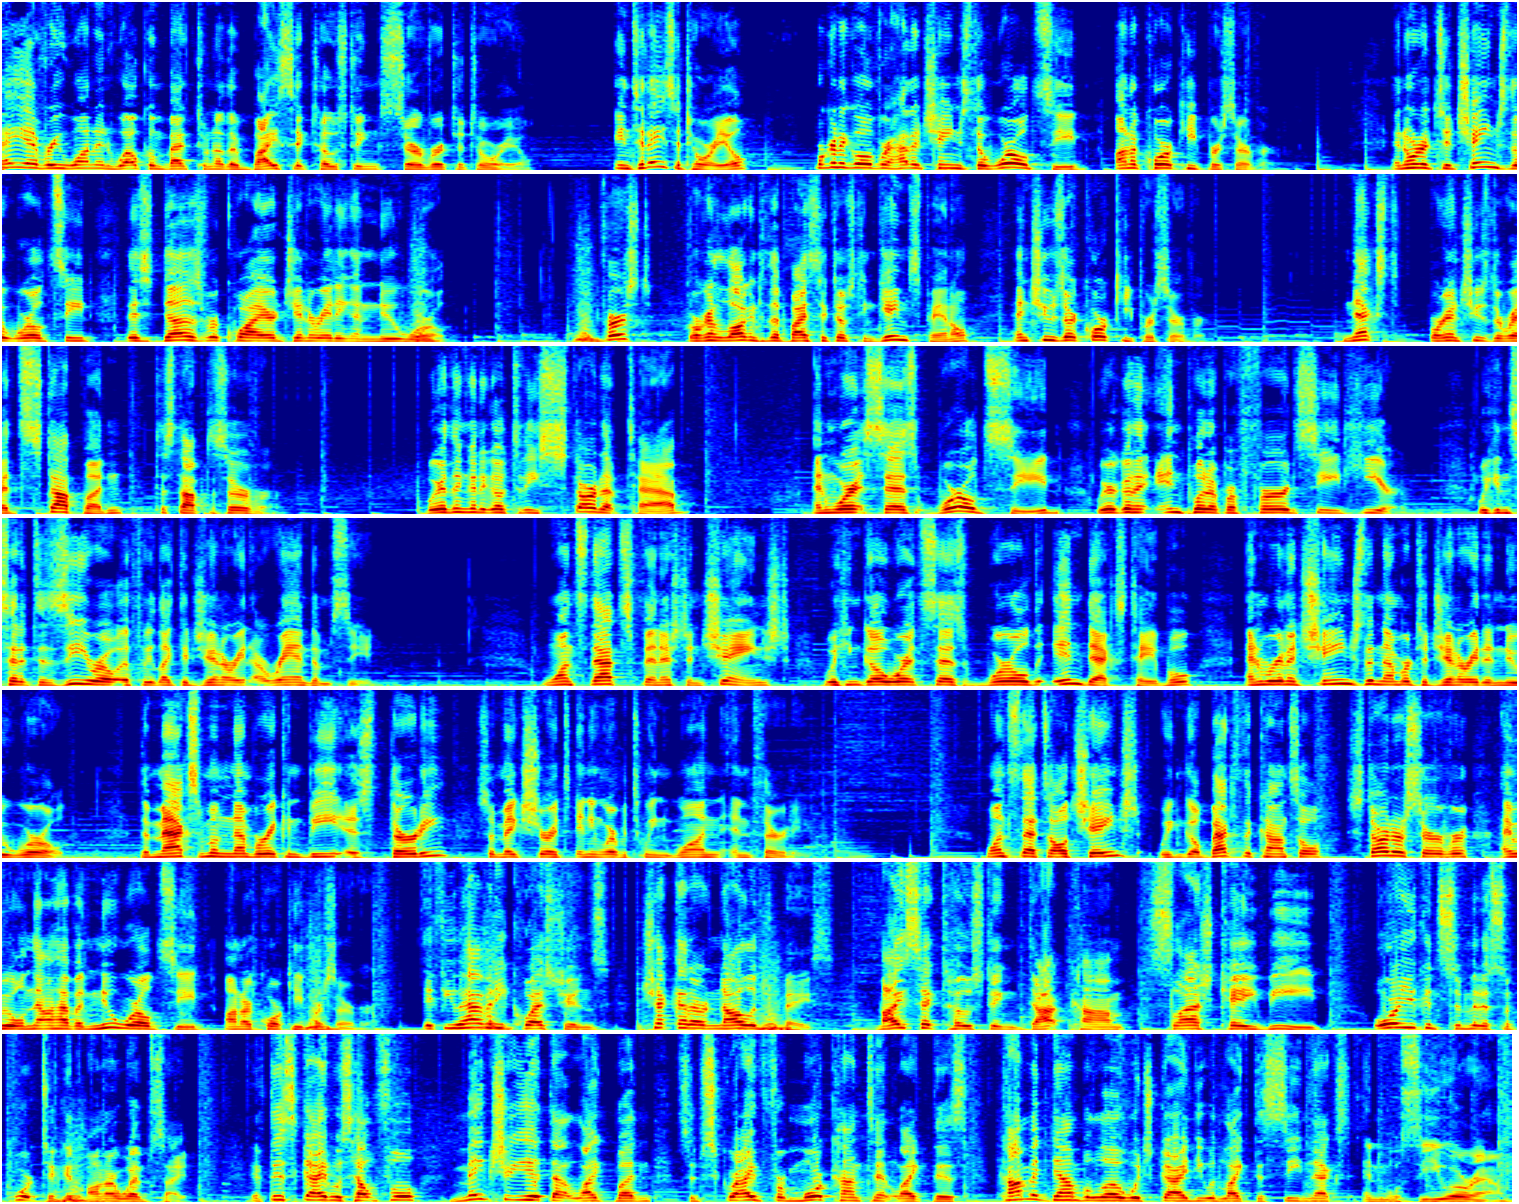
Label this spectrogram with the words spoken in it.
Hey everyone and welcome back to another Bisect Hosting server tutorial. In today's tutorial, we're going to go over how to change the world seed on a Core Keeper server. In order to change the world seed, this does require generating a new world. First, we're going to log into the Bisect Hosting Games panel and choose our Core Keeper server. Next, we're going to choose the red Stop button to stop the server. We're then going to go to the Startup tab, and where it says World Seed, we're going to input a preferred seed here. We can set it to zero if we'd like to generate a random seed. Once that's finished and changed, we can go where it says World Index Table, and we're going to change the number to generate a new world. The maximum number it can be is 30, so make sure it's anywhere between 1 and 30. Once that's all changed, we can go back to the console, start our server, and we will now have a new world seed on our Core Keeper server. If you have any questions, check out our knowledge base, bisecthosting.com slash kb, or you can submit a support ticket on our website. If this guide was helpful, make sure you hit that like button, subscribe for more content like this, comment down below which guide you would like to see next, and we'll see you around.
